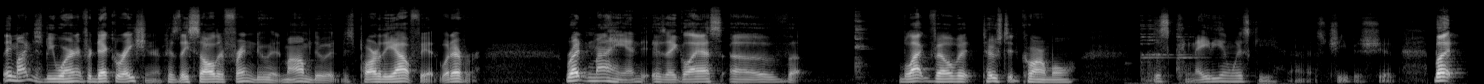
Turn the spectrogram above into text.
They might just be wearing it for decoration or because they saw their friend do it, mom do it. It's part of the outfit, whatever. Right in my hand is a glass of black velvet toasted caramel. This Canadian whiskey. Oh, that's cheap as shit. But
